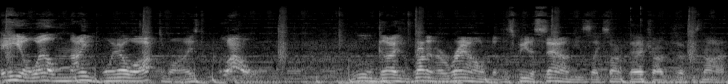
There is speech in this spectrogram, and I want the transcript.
AOL 9.0 optimized. Wow. Little guy's running around at the speed of sound. He's like Sonic the Hedgehog, except he's not.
